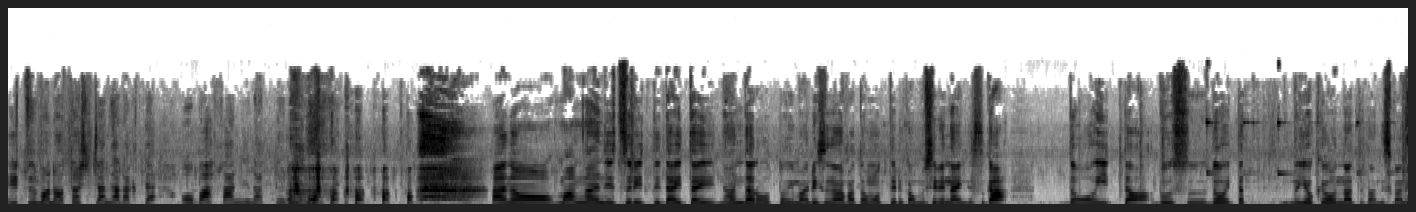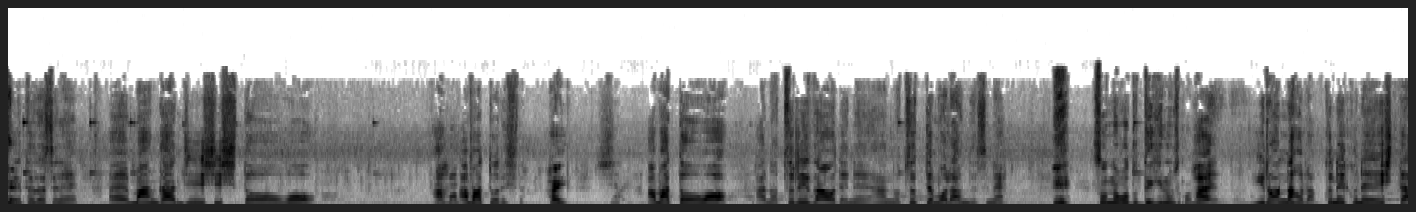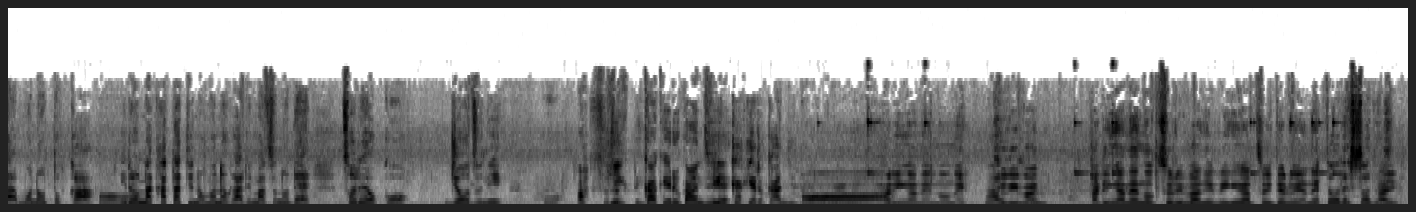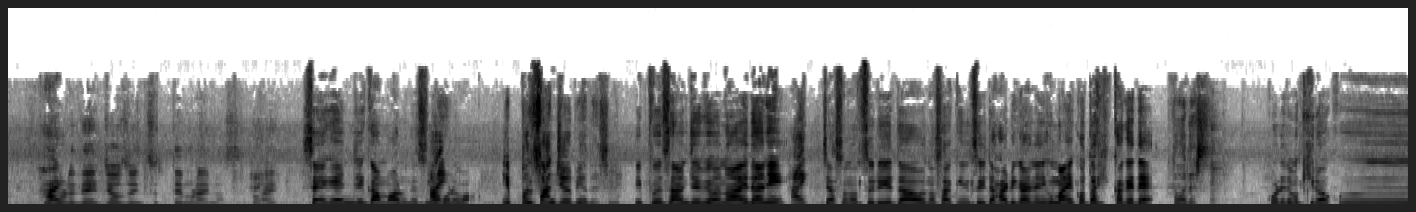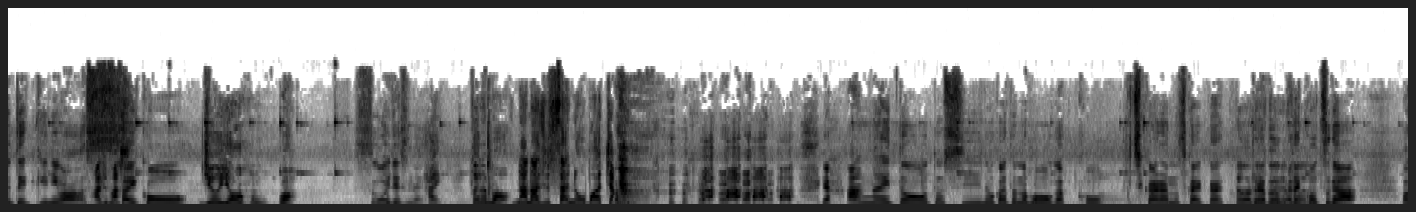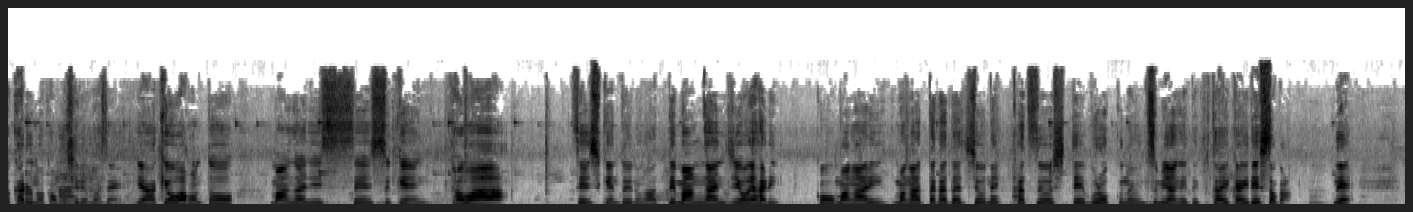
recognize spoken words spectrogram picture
いつものとしちゃんじゃなくておばさんになっております。あの万願寺釣りって大体なんだろうと今リスナーの方思ってるかもしれないんですがどういったブースどういった余興になってたんですかえっねとですね、えー、万願寺ししとうをあ甘党。甘党でした。はい。し甘党をあの釣り竿でねあの釣ってもらうんですね。えそんなことできるんですかね、はい。いろんなほらくねくねしたものとかいろんな形のものがありますのでそれをこう上手にこうあ引っ掛ける感じで。引っ掛ける感じ針金のねはい。釣り場に、針金の釣り場にリンがついてるんやね。すそうですそうです、はい、はい。はいそれで上手に釣ってもらいます。はい。制限時間もあるんですね、はい。これは。1分30秒ですね。1分30秒の間に、はい。じゃあその釣り竿の先についた針金にうまいこと引っ掛けて。そうです。これでも記録的にはあります。最高。14分。わすごいですね、はい。それも70歳のおばあちゃん いや案外とお年の方の方がこう力の使い方とかねコツがわかるのかもしれません、い。や今日は本当万願寺選手権タワー選手権というのがあって万願寺をやはりこう曲がり曲がった形をね活用してブロックのように積み上げていく大会ですとか、ね。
